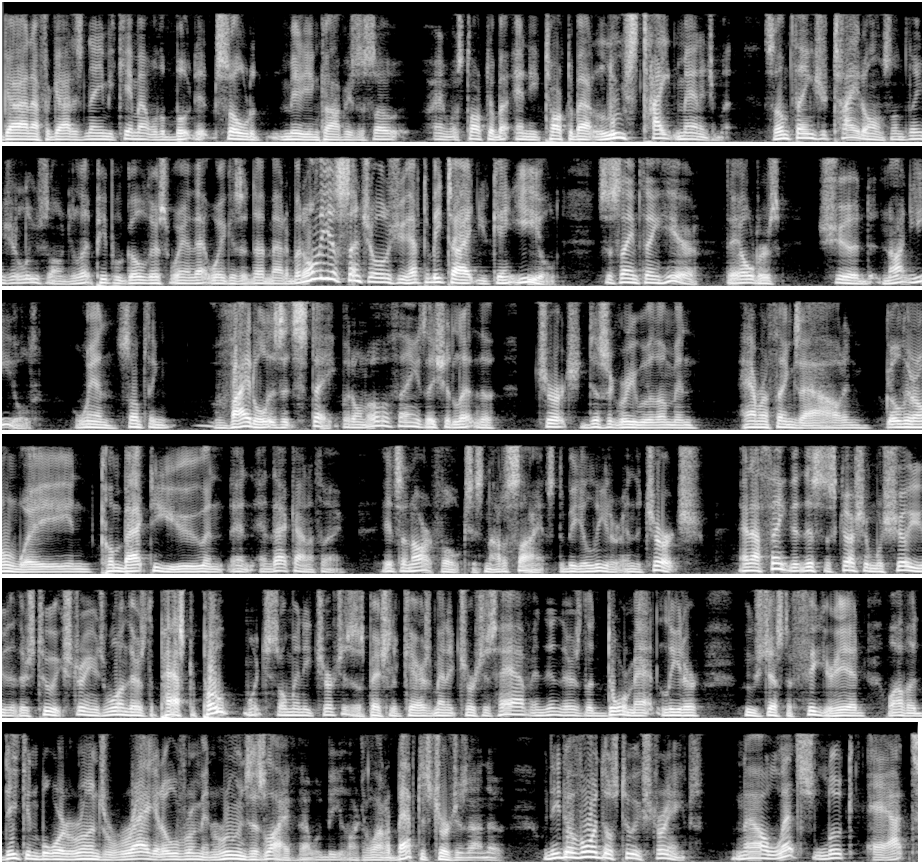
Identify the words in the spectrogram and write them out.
guy, and I forgot his name. He came out with a book that sold a million copies or so, and was talked about, and he talked about loose, tight management. Some things you're tight on, some things you're loose on. You let people go this way and that way because it doesn't matter. But on the essentials, you have to be tight. You can't yield. It's the same thing here. The elders should not yield when something vital is at stake. But on other things, they should let the church disagree with them and hammer things out and go their own way and come back to you and, and, and that kind of thing. It's an art, folks. It's not a science to be a leader in the church. And I think that this discussion will show you that there's two extremes. One, there's the pastor pope, which so many churches, especially charismatic churches, have, and then there's the doormat leader who's just a figurehead while the deacon board runs ragged over him and ruins his life. That would be like a lot of Baptist churches I know. We need to avoid those two extremes. Now let's look at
